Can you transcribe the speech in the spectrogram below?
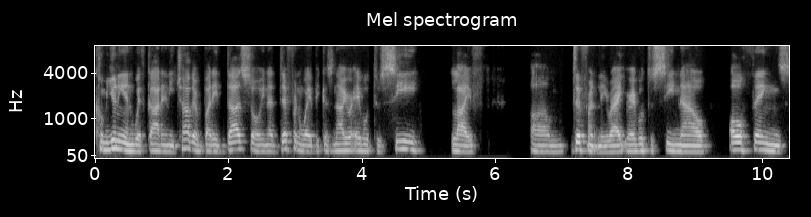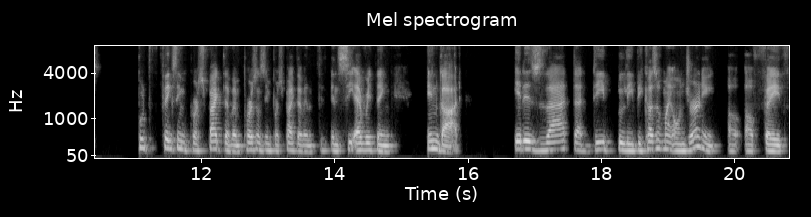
communion with God and each other, but it does so in a different way because now you're able to see life um differently, right? You're able to see now all things, put things in perspective and persons in perspective and, and see everything in God it is that that deeply because of my own journey of, of faith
